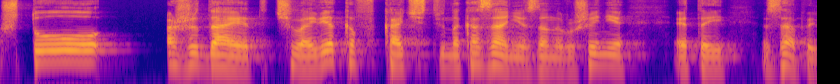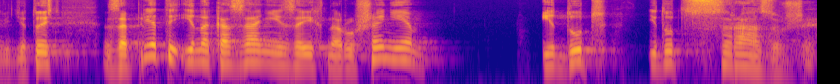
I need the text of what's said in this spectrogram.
что ожидает человека в качестве наказания за нарушение этой заповеди. То есть запреты и наказания за их нарушение идут, идут сразу же.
